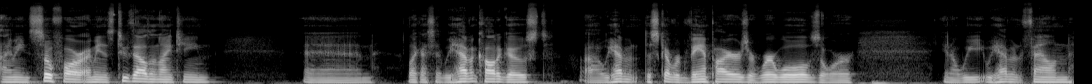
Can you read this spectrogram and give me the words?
I mean, so far, I mean, it's 2019, and like I said, we haven't caught a ghost. Uh, we haven't discovered vampires or werewolves, or you know, we we haven't found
